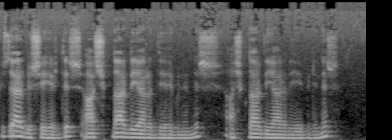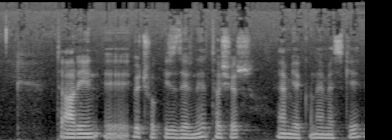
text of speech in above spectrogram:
Güzel bir şehirdir. Aşıklar diyarı diye bilinir. Aşklar diyarı diye bilinir. Tarihin e, birçok izlerini taşır. Hem yakın hem eski.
